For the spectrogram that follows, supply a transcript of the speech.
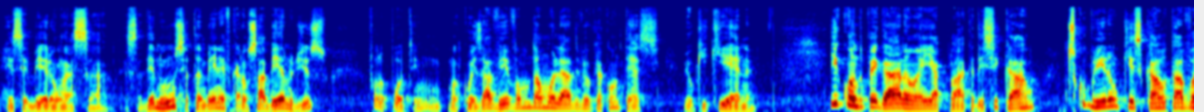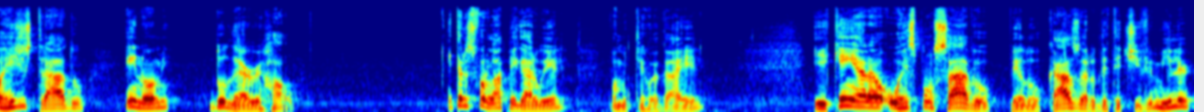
receberam essa, essa denúncia também, né? Ficaram sabendo disso falou, pô, tem uma coisa a ver, vamos dar uma olhada e ver o que acontece, ver o que que é, né? E quando pegaram aí a placa desse carro, descobriram que esse carro estava registrado em nome do Larry Hall. Então eles foram lá, pegaram ele, vamos interrogar ele. E quem era o responsável pelo caso era o detetive Miller,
